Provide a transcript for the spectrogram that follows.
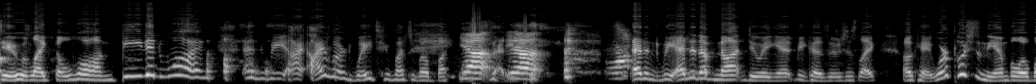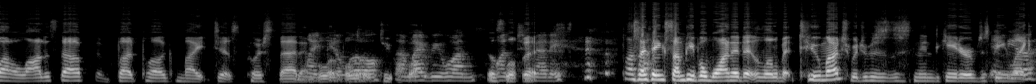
do like the long beaded one, and we I, I learned way too much about butt plugs. yeah, yeah. And we ended up not doing it because it was just like, okay, we're pushing the envelope on a lot of stuff. The butt plug might just push that might envelope a little. too. That might be one. a One too bit. many. Plus, I think some people wanted it a little bit too much, which was just an indicator of just being Maybe like,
